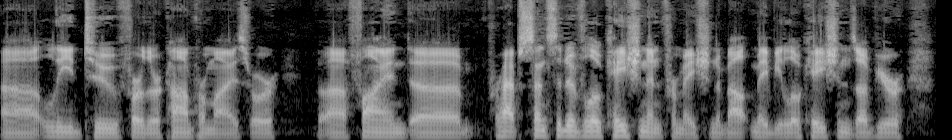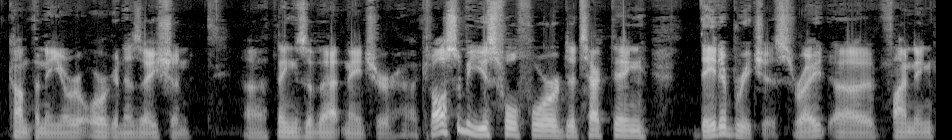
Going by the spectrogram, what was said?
uh, lead to further compromise or uh, find uh, perhaps sensitive location information about maybe locations of your company or organization. uh, things of that nature. It could also be useful for detecting data breaches, right? Uh, finding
